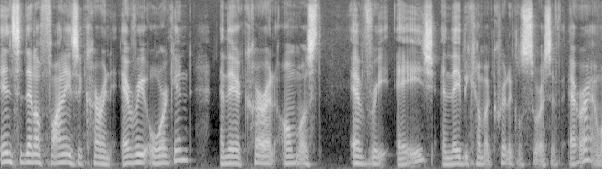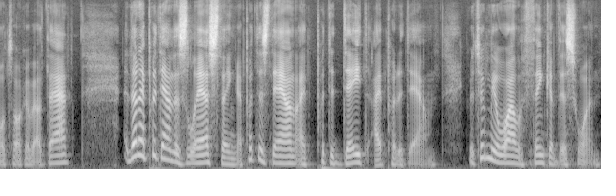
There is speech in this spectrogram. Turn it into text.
incidental findings occur in every organ and they occur at almost every age, and they become a critical source of error, and we'll talk about that. And then I put down this last thing. I put this down, I put the date, I put it down. It took me a while to think of this one.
